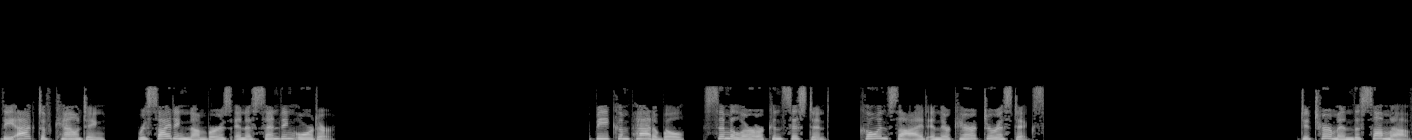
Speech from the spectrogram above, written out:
The act of counting, reciting numbers in ascending order. Be compatible, similar or consistent, coincide in their characteristics. Determine the sum of.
